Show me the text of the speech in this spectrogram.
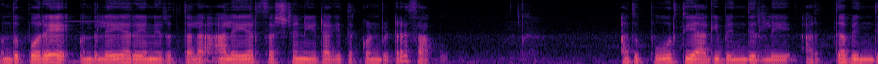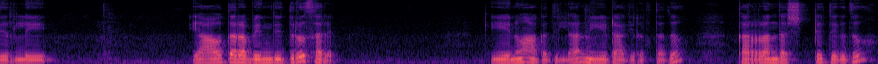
ಒಂದು ಪೊರೆ, ಒಂದು ಲೇಯರ್ ಏನಿರುತ್ತಲ್ಲ, ಆ ಲೇಯರ್ಸ್ ಅಷ್ಟೇ ನೀಟಾಗಿ ತಕ್ಕೊಂಡ್ಬಿಟ್ರೆ ಸಾಕು. ಅದು ಪೂರ್ತಿಯಾಗಿ ಬೆಂದಿರಲಿ, ಅರ್ಧ ಬೆಂದಿರಲಿ, ಯಾವ ಥರ ಬೆಂದಿದ್ರೂ ಸರಿ. ಏನೂ ಆಗೋದಿಲ್ಲ, ನೀಟಾಗಿರುತ್ತದು. ಕರ್ರಂದಷ್ಟೇ ತೆಗೆದು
